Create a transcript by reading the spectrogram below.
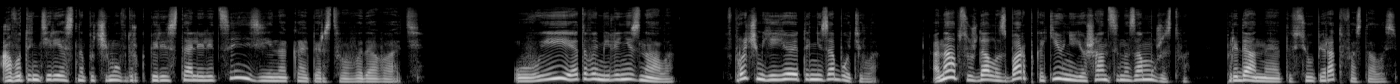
А вот интересно, почему вдруг перестали лицензии на каперство выдавать? Увы, этого Мили не знала. Впрочем, ее это не заботило. Она обсуждала с Барб, какие у нее шансы на замужество. Приданное это все у пиратов осталось.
